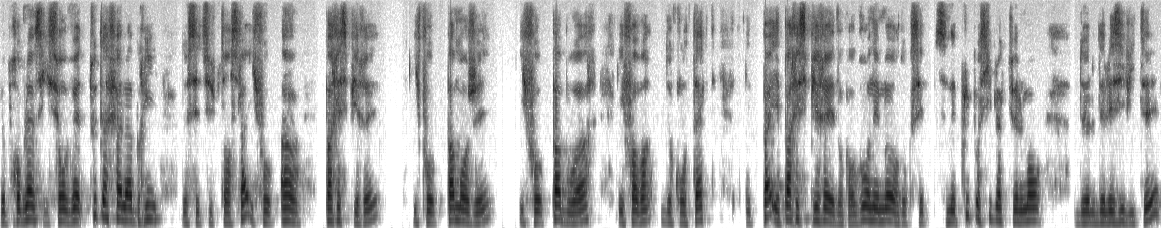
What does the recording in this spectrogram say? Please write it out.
Le problème, c'est que si on veut être tout à fait à l'abri de cette substance-là, il faut, un, pas respirer, il faut pas manger, il faut pas boire, il faut avoir de contact et pas, et pas respirer. Donc en gros, on est mort. Donc ce n'est plus possible actuellement de, les éviter.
